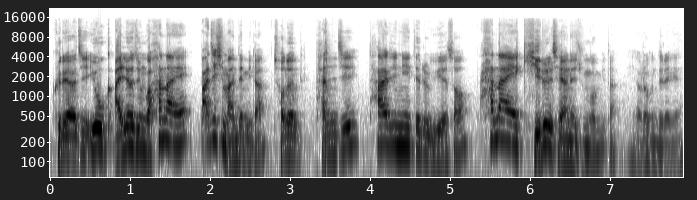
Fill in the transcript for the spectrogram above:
그래야지 요 알려준 거 하나에 빠지시면 안 됩니다. 저는 단지 탈인이들을 위해서 하나의 길을 제안해 준 겁니다. 여러분들에게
